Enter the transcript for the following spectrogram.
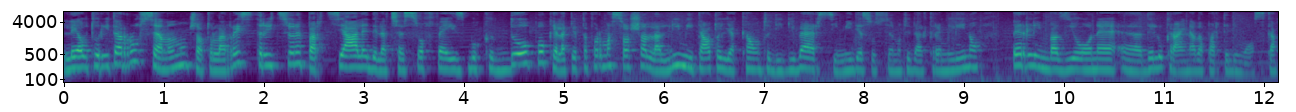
Le autorità russe hanno annunciato la restrizione parziale dell'accesso a Facebook dopo che la piattaforma social ha limitato gli account di diversi media sostenuti dal Cremlino per l'invasione eh, dell'Ucraina da parte di Mosca.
